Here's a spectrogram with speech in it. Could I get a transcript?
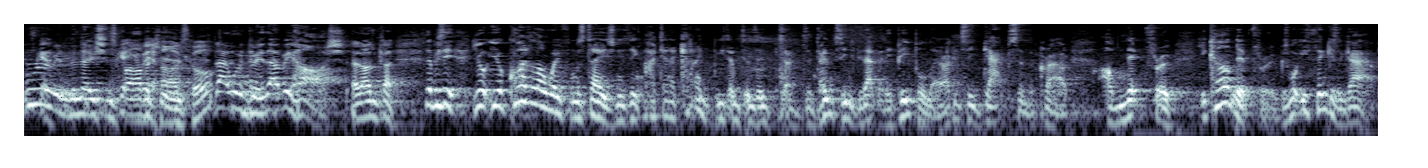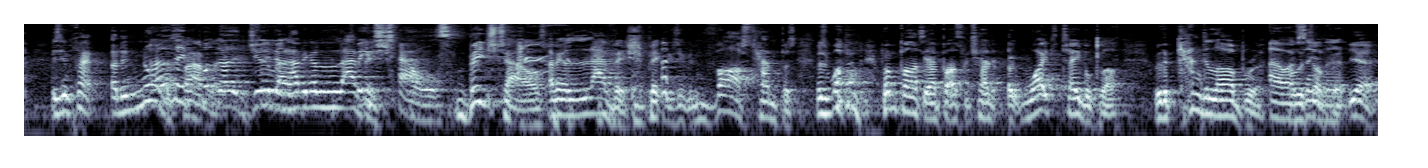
Ruin the nation's getting a bit barbecues. That would be that would be harsh and unkind. No, but see, you're, you're quite a long way from the stage, and you think, I don't know, can I? you know, There there don't seem to be that many people there. I can see gaps in the crowd. I'll nip through. You can't nip through because what you think is a gap is in fact an enormous Oh, they family put, uh, sitting German down having a lavish beach towels. beach towels, having a lavish picnic in vast hampers. There was one, one party I passed which had a white tablecloth with a candelabra Oh, I've the seen top that. Yeah,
